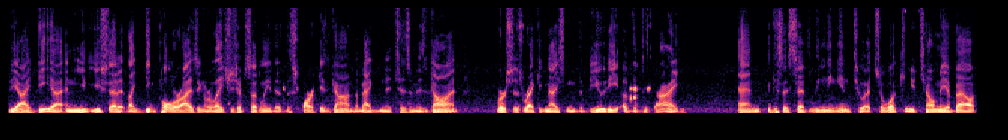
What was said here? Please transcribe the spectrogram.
the idea, and you, you said it, like depolarizing a relationship, suddenly the, the spark is gone, the magnetism is gone, versus recognizing the beauty of the design. And as I said, leaning into it. So, what can you tell me about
